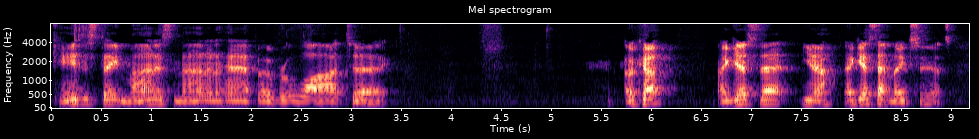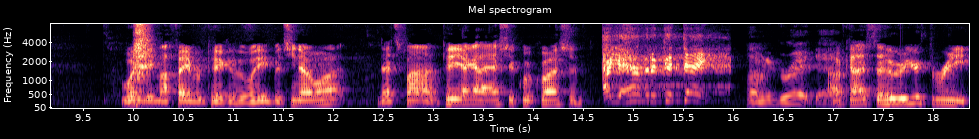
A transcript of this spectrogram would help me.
Kansas State minus nine and a half over La Tech. Okay, I guess that you know, I guess that makes sense. Wouldn't be my favorite pick of the week, but you know what? That's fine. P, I gotta ask you a quick question. Are you having a good day? Having a great day. Okay, so who are your three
